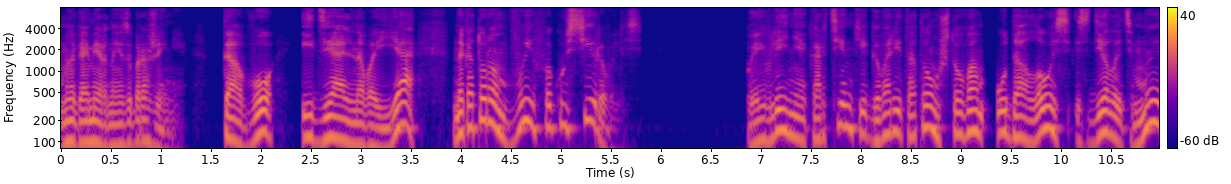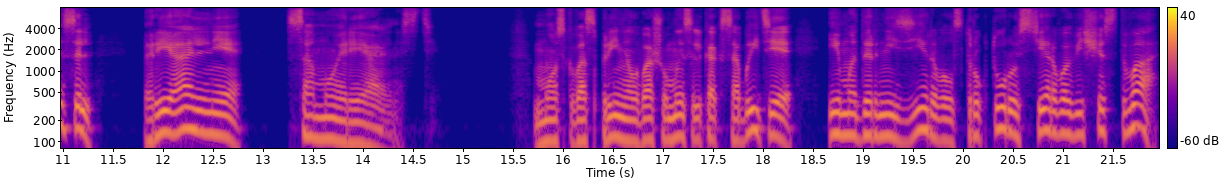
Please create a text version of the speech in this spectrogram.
многомерное изображение, того идеального «я», на котором вы фокусировались. Появление картинки говорит о том, что вам удалось сделать мысль реальнее самой реальности. Мозг воспринял вашу мысль как событие и модернизировал структуру серого вещества.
